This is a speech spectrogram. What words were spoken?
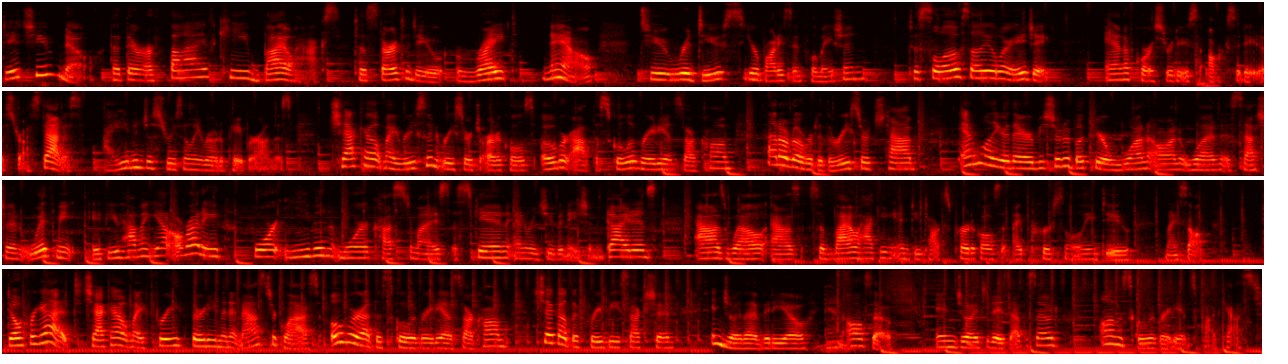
Did you know that there are five key biohacks to start to do right now to reduce your body's inflammation, to slow cellular aging, and of course, reduce oxidative stress status? I even just recently wrote a paper on this. Check out my recent research articles over at theschoolofradiance.com. Head on over to the research tab and while you're there, be sure to book your one on one session with me if you haven't yet already for even more customized skin and rejuvenation guidance, as well as some biohacking and detox protocols that I personally do myself. Don't forget to check out my free 30 minute masterclass over at theschoolofradiance.com. Check out the freebie section, enjoy that video, and also enjoy today's episode on the School of Radiance podcast.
